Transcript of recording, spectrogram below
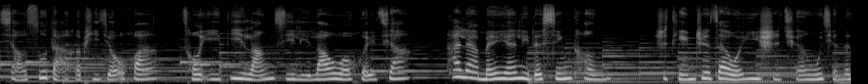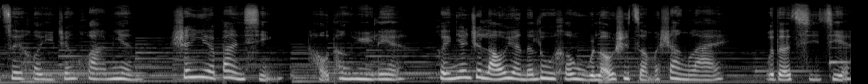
小苏打和啤酒花从一地狼藉里捞我回家。他俩眉眼里的心疼，是停滞在我意识全无前的最后一帧画面。深夜半醒，头疼欲裂。回念这老远的路和五楼是怎么上来，不得其解，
